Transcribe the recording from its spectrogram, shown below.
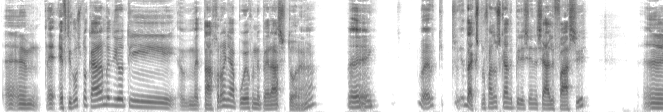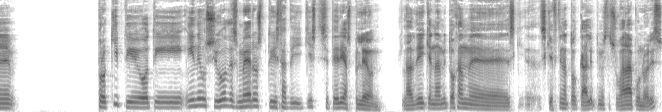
Ε, ε, Ευτυχώς το κάναμε διότι με τα χρόνια που έχουν περάσει τώρα. Ε, ε εντάξει, προφανώς κάθε υπηρεσία είναι σε άλλη φάση. Ε, προκύπτει ότι είναι ουσιώδες μέρος της στρατηγικής της εταιρείας πλέον. Δηλαδή και να μην το είχαμε σκεφτεί να το καλύπτουμε στα σοβαρά από νωρίς,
